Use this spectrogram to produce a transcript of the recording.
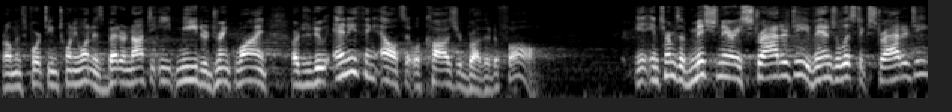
Romans 14:21 is better not to eat meat or drink wine or to do anything else that will cause your brother to fall. In, terms of missionary strategy, evangelistic strategy,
